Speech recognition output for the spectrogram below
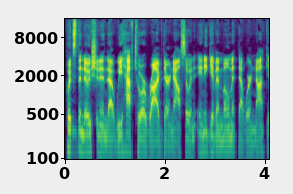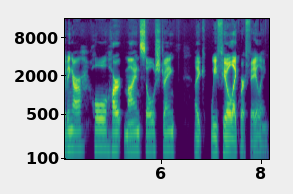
puts mm-hmm. the notion in that we have to arrive there now. So in any given moment that we're not giving our whole heart, mind, soul, strength, like we feel like we're failing.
